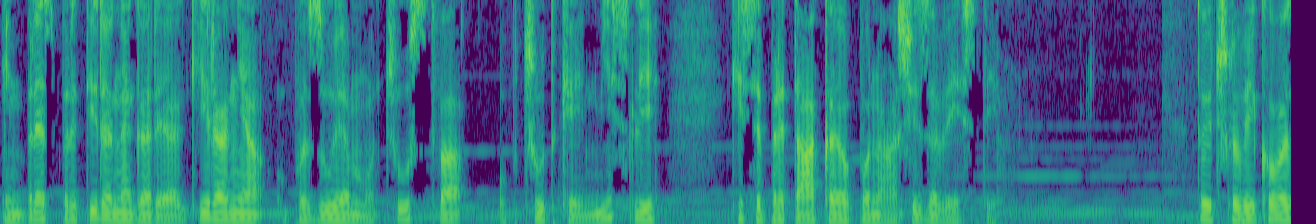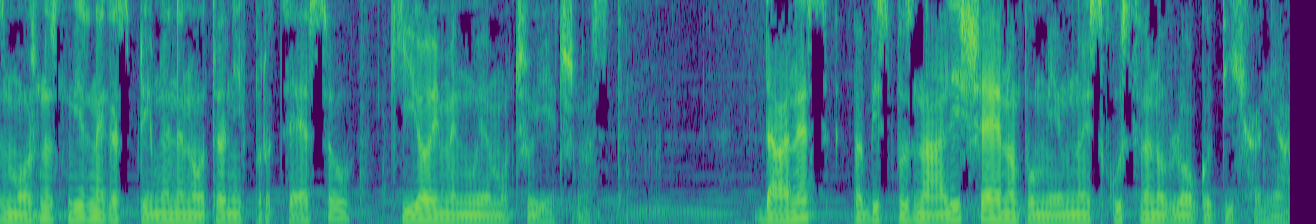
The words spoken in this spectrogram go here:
in brez pretiranega reagiranja opazujemo čustva, občutke in misli, ki se pretakajo po naši zavesti. To je človekova zmožnost mirnega spremljanja notranjih procesov, ki jo imenujemo čuječnost. Danes pa bi spoznali še eno pomembno izkustveno vlogo dihanja.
